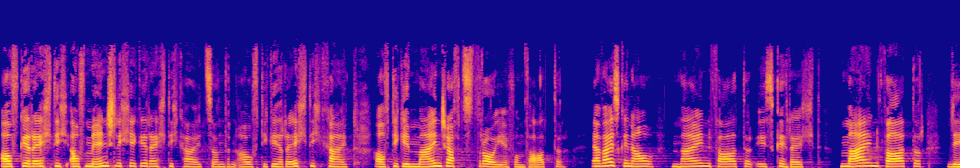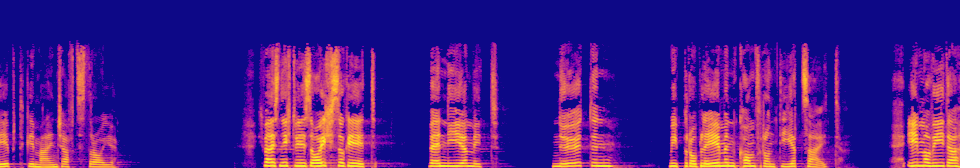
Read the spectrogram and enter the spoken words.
auf gerechtig, auf menschliche Gerechtigkeit, sondern auf die Gerechtigkeit, auf die Gemeinschaftstreue vom Vater. Er weiß genau, mein Vater ist gerecht. Mein Vater lebt Gemeinschaftstreue. Ich weiß nicht, wie es euch so geht, wenn ihr mit Nöten, mit Problemen konfrontiert seid. Immer wieder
